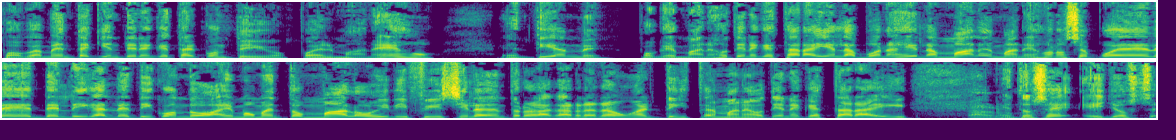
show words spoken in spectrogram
pues obviamente ¿quién tiene que estar contigo? Pues el manejo, ¿entiendes? Porque el manejo tiene que estar ahí en las buenas y en las malas. El manejo no se puede de- desligar de ti cuando hay momentos malos y difíciles dentro de la carrera de un artista. El manejo tiene que estar ahí. Entonces ellos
